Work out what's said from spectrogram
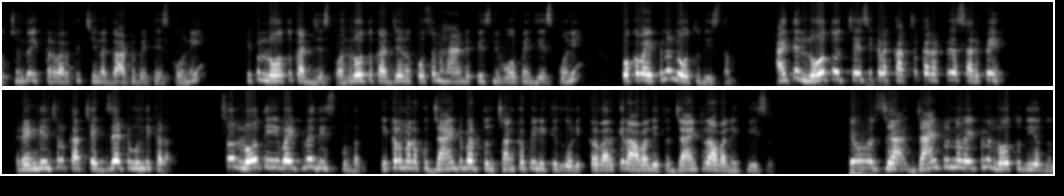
వచ్చిందో ఇక్కడ వరకు చిన్న ఘాటు పెట్టేసుకొని ఇప్పుడు లోతు కట్ చేసుకోవాలి. లోతు కట్ చేయడం కోసం హ్యాండ్ పీస్ని ఓపెన్ చేసుకొని ఒక వైపున లోతు తీస్తాం. అయితే లోతు వచ్చేసి ఇక్కడ ఖర్చు కరెక్ట్గా సరిపోయింది. రెండించులు ఖర్చు ఎగ్జాక్ట్ ఉంది ఇక్కడ. సో లోతు ఈ వైపునే తీసుకుందాం. ఇక్కడ మనకు జాయింట్ పడుతుంది. చంకపీలికి కూడా ఇక్కడ వరకు రావాలి. ఇట్లా జాయింట్ రావాలి ఈ పీస్ జాయింట్ ఉన్న వైపున లోతు తీయద్దు.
